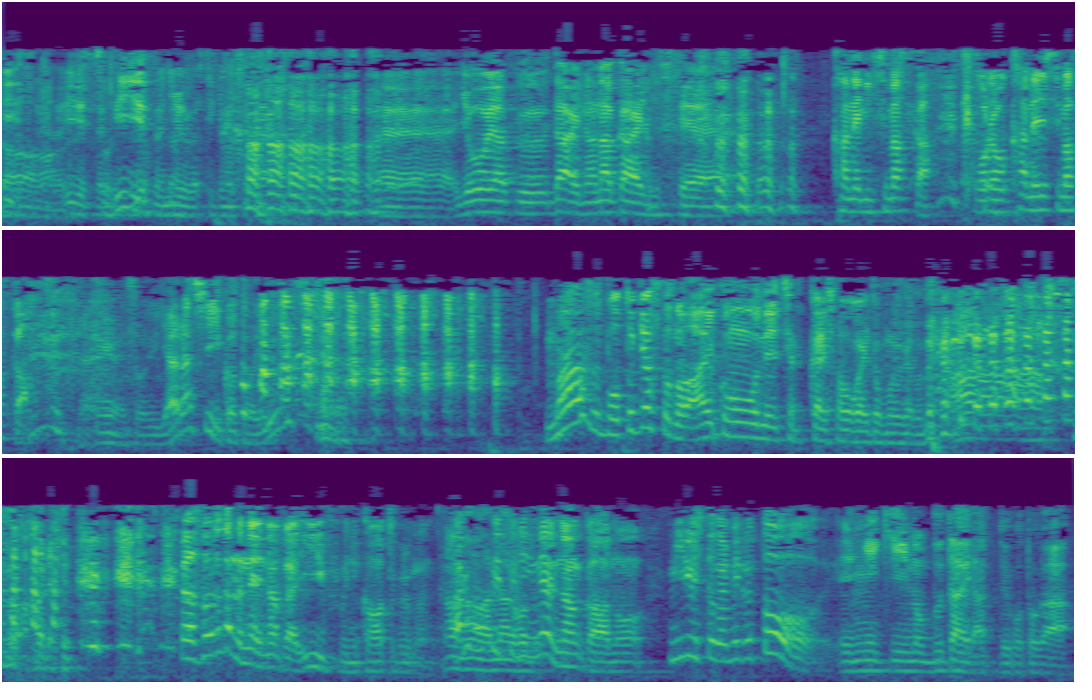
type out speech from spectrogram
いいですね。いいですね。そうビジネスの匂いがしてきましたね。えー、ようやく第7回にして、金にしますか？これを金にしますか？そういうやらしいことを言うまず、ポッドキャストのアイコンをね、チェックした方がいいと思うけどね。あー あれそれならね、なんかいい風に変わってくるもんね。あれも別にね、なんかあの、見る人が見ると、演劇の舞台だっていうことが、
